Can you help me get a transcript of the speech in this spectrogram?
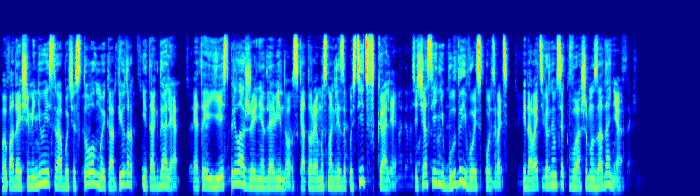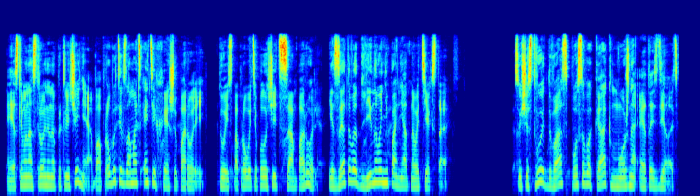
В выпадающем меню есть рабочий стол, мой компьютер и так далее. Это и есть приложение для Windows, которое мы смогли запустить в Kali. Сейчас я не буду его использовать. И давайте вернемся к вашему заданию. Если вы настроены на приключения, попробуйте взломать эти хэши паролей. То есть попробуйте получить сам пароль из этого длинного непонятного текста. Существует два способа, как можно это сделать.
